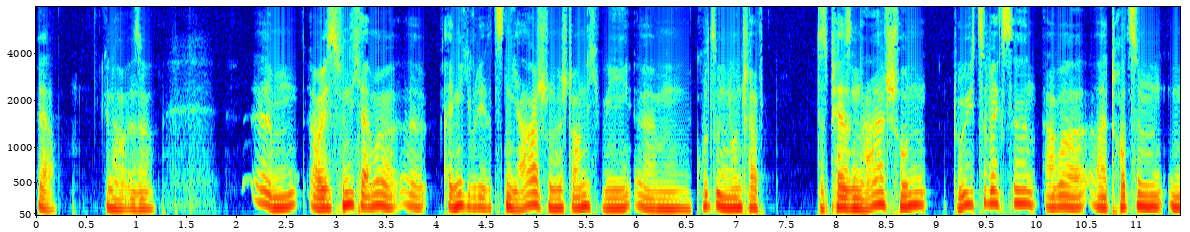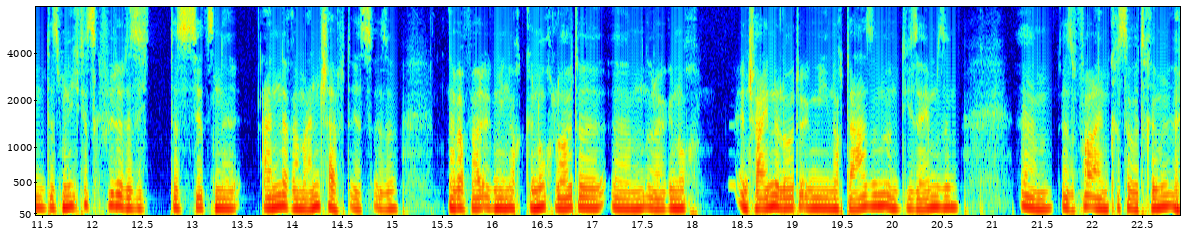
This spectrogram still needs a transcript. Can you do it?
Ja, genau. Also, ähm, aber das finde ich ja immer äh, eigentlich über die letzten Jahre schon erstaunlich, wie ähm, Gutsunion schafft, das Personal schon durchzuwechseln, aber äh, trotzdem, dass man nicht das Gefühl hat, dass ich, dass es jetzt eine andere Mannschaft ist. Also einfach weil irgendwie noch genug Leute ähm, oder genug entscheidende Leute irgendwie noch da sind und dieselben sind. Ähm, also vor allem Christopher Trimmel.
